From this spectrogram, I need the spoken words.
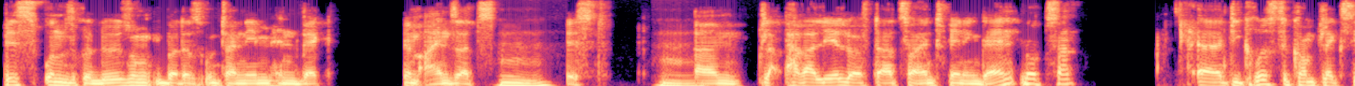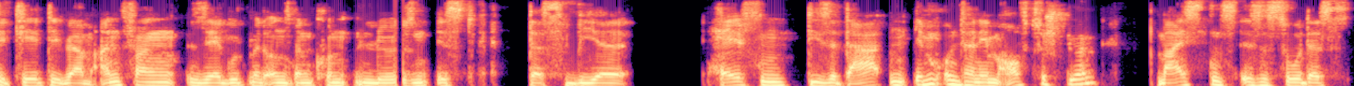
bis unsere Lösung über das Unternehmen hinweg im Einsatz mhm. ist. Mhm. Ähm, parallel läuft dazu ein Training der Endnutzer. Äh, die größte Komplexität, die wir am Anfang sehr gut mit unseren Kunden lösen, ist, dass wir helfen, diese Daten im Unternehmen aufzuspüren. Meistens ist es so, dass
